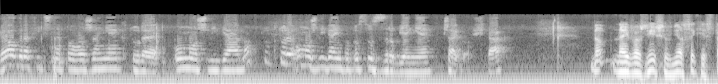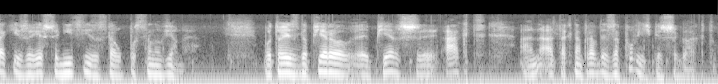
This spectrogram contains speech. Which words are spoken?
geograficzne położenie, które umożliwia, no, które umożliwia im po prostu zrobienie czegoś, tak? No, najważniejszy wniosek jest taki, że jeszcze nic nie zostało postanowione, bo to jest dopiero e, pierwszy akt, a, a tak naprawdę zapowiedź pierwszego aktu.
